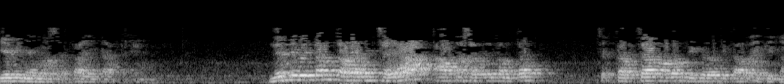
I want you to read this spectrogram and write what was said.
ये भी नहीं हो सकता, ये कहते हैं। निर्निमितम तब अनिच्छया आत्मसर्वतम तक कच्चा मतलब विरोधी कर्म कि न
